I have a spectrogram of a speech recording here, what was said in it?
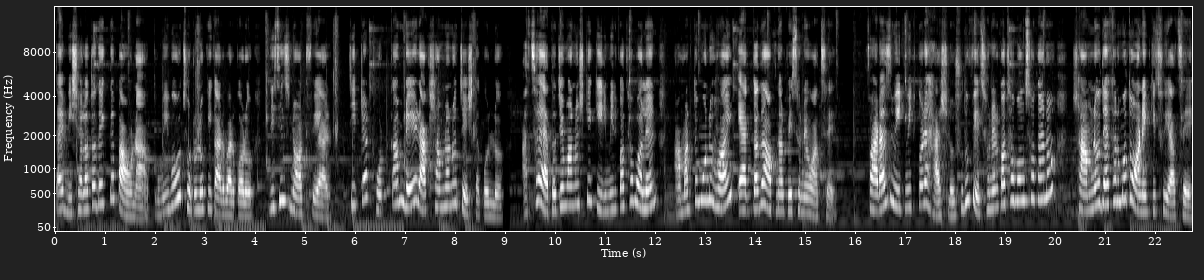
তাই বিশালতা দেখতে পাও না। তুমি বউ, ছোট লোকই কারবার করো। This is not fair Chitra ঠোঁট কামড়ে রাগ সামলানোর চেষ্টা করল। আচ্ছা এত যে মানুষকে কিরমির কথা বলেন, আমার তো মনে হয় এক গাদা আপনার পেছনেও আছে। ফারাজ মিটমিট করে হাসলো। শুধু পেছনের কথা বলছো কেন? সামনেও দেখার মতো অনেক কিছুই আছে।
